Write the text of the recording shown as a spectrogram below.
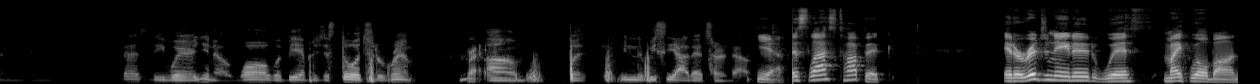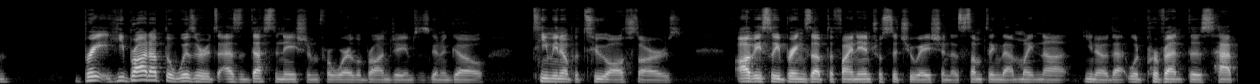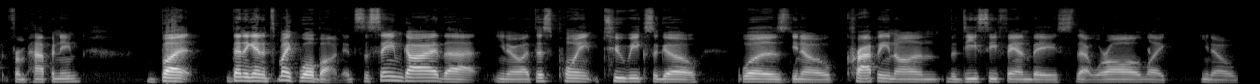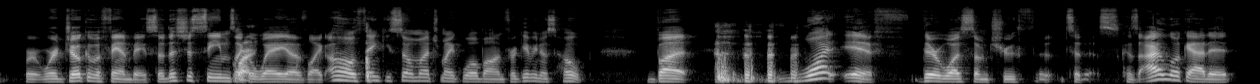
and where you know Wall would be able to just throw it to the rim. right. Um, but we we see how that turned out. Yeah. This last topic, it originated with Mike Wilbon. He brought up the Wizards as a destination for where LeBron James is going to go, teaming up with two All Stars. Obviously, brings up the financial situation as something that might not, you know, that would prevent this hap- from happening. But then again, it's Mike Wilbon. It's the same guy that, you know, at this point, two weeks ago, was, you know, crapping on the DC fan base that we're all like, you know, we're, we're a joke of a fan base. So this just seems like a way of like, oh, thank you so much, Mike Wilbon, for giving us hope. But what if there was some truth to, to this? Because I look at it,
